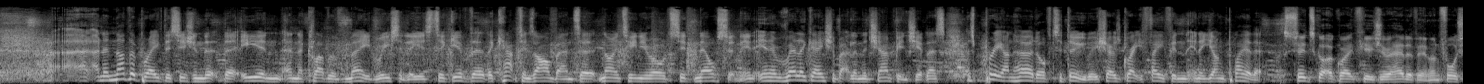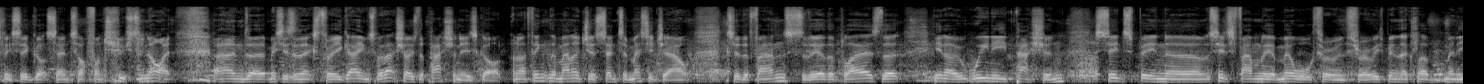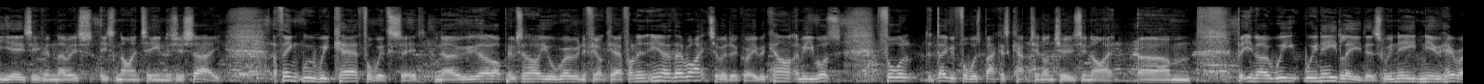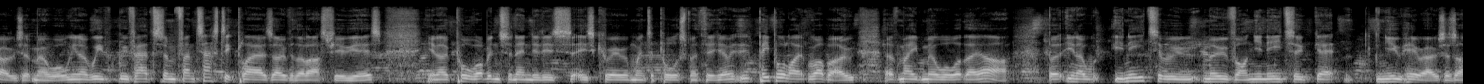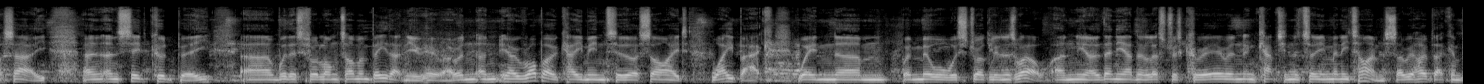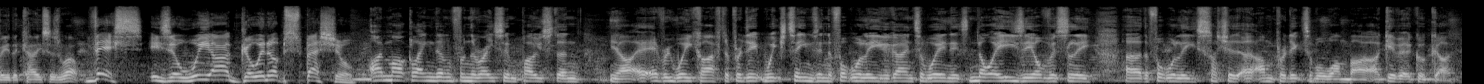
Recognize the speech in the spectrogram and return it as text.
And another brave decision that, that Ian and the club have made recently is to give the, the captain's armband to 19-year-old Sid Nelson in, in a relegation battle in the Championship. That's that's pretty unheard of to do, but it shows great faith in, in a young player there. Sid's got a great future ahead of him. Unfortunately, Sid got sent off on Tuesday night and uh, misses the next three games, but that shows the passion he's got. And I think the manager sent a message out to the fans, to the other players, that you know we need passion. Sid's been uh, Sid's family are Millwall through and through. He's been at the club many years, even though he's, he's 19, as you say. I think we'll be careful with Sid. You know, a lot of people said, "Oh, you'll ruin if you're not careful," and you know they're right to a degree. We can't. I mean, he was Forde, David Forde was back as captain on Tuesday night, um, but you know we, we need leaders. We need new heroes at Millwall. You know, we've we've had some fantastic players over the last few years. You know, Paul Robinson ended his his career and went to Portsmouth. You know, people like Robbo have made Millwall what they are. But you know, you need to move on. You need to get new heroes, as I say, and, and Sid could be uh, with us for a long time and be that new hero. And, and you know, Robbo came into a side way back when um, when Millwall was struggling as well, and you know, then he had an illustrious career and, and captained the team many times. So we hope that can be the case as well. This is a We Are Going Up special. I'm Mark Langdon from the Racing Post, and you know every week I have to predict which teams in the Football League are going to win. It's not easy, obviously. Uh, the Football League's such an unpredictable one, but I give it a good go.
